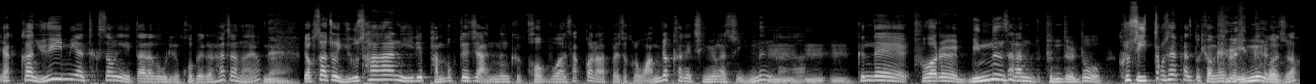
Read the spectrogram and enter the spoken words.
약간 유의미한 특성이 있다라고 우리는 고백을 하잖아요. 네. 역사적 유사한 일이 반복되지 않는 그 거부한 사건 앞에서 그걸 완벽하게 증명할 수 있는가? 음, 음. 근데 부활을 믿는 사람 분들도 그럴 수 있다고 생각하는 또 경향이 있는 거죠.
